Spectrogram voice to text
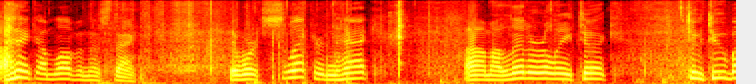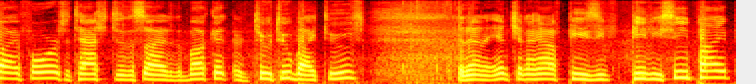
I think I'm loving this thing. It works slicker than heck. Um, I literally took two 2x4s attached to the side of the bucket, or two 2x2s, and then an inch and a half PVC pipe.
